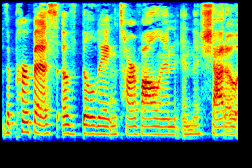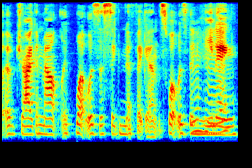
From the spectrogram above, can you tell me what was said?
the purpose of building Tar Valon in the shadow of Dragonmount, like what was the significance? What was the Mhm. meaning?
